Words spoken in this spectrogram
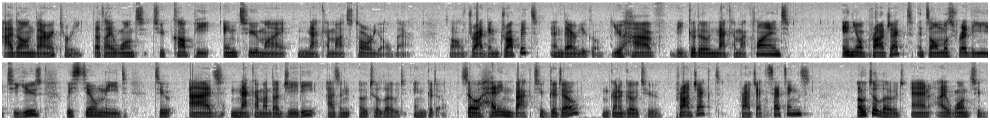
add-on directory that I want to copy into my Nakama tutorial there. So I'll drag and drop it and there you go. You have the Godot Nakama client in your project. It's almost ready to use. We still need to add nakama.gd as an autoload in Godot. So heading back to Godot, I'm going to go to project, project settings, autoload and I want to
